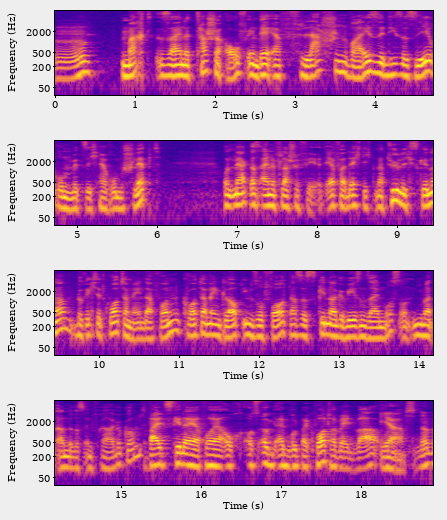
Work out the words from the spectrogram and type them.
mhm. macht seine Tasche auf, in der er flaschenweise dieses Serum mit sich herumschleppt und merkt, dass eine Flasche fehlt. Er verdächtigt natürlich Skinner, berichtet Quartermain davon. Quartermain glaubt ihm sofort, dass es Skinner gewesen sein muss und niemand anderes in Frage kommt. Weil Skinner ja vorher auch aus irgendeinem Grund bei Quartermain war. Ja. Und, ne?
